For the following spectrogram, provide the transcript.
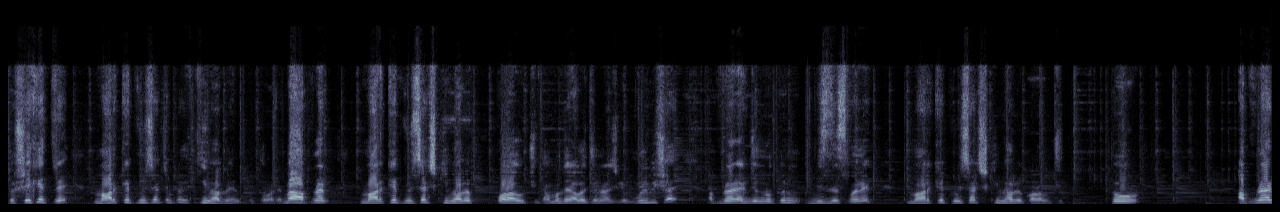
তো সেক্ষেত্রে মার্কেট রিসার্চ আপনাকে কীভাবে হেল্প করতে পারে? বা আপনার মার্কেট রিসার্চ কীভাবে করা উচিত? আমাদের আলোচনা আজকে মূল বিষয়, আপনার একজন নতুন বিজনেসম্যানের মার্কেট রিসার্চ কীভাবে করা উচিত? তো আপনার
